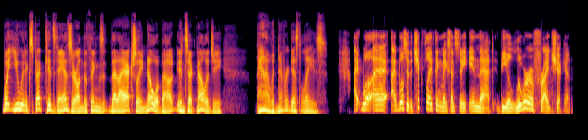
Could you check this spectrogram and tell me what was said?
what you would expect kids to answer on the things that I actually know about in technology. Man, I would never guess Lay's. I well, I, I will say the Chick Fil A thing makes sense to me in that the allure of fried chicken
